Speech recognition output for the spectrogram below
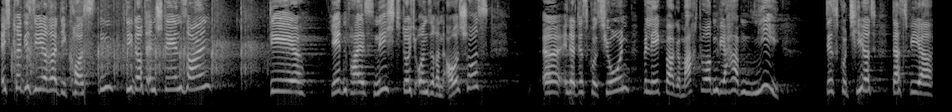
ich kritisiere die Kosten, die dort entstehen sollen, die jedenfalls nicht durch unseren Ausschuss äh, in der Diskussion belegbar gemacht wurden. Wir haben nie diskutiert, dass wir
